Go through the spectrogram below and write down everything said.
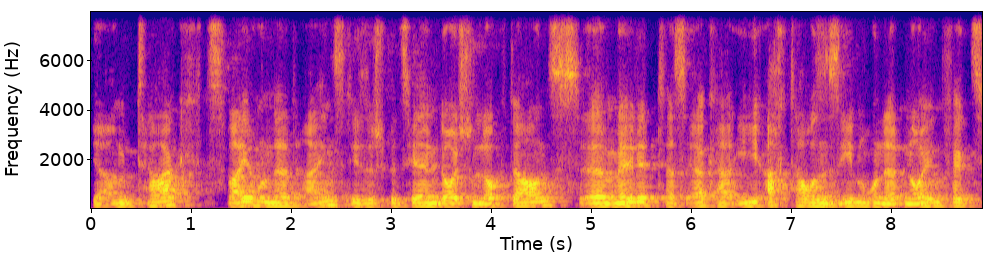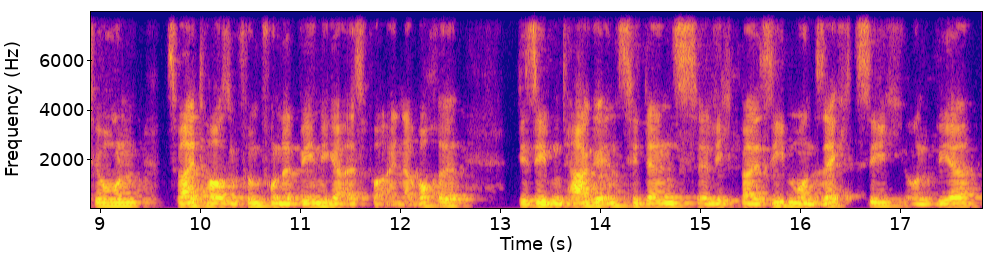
Ja, am Tag 201 dieses speziellen deutschen Lockdowns äh, meldet das RKI 8700 Neuinfektionen, 2500 weniger als vor einer Woche. Die Sieben-Tage-Inzidenz äh, liegt bei 67 und wir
